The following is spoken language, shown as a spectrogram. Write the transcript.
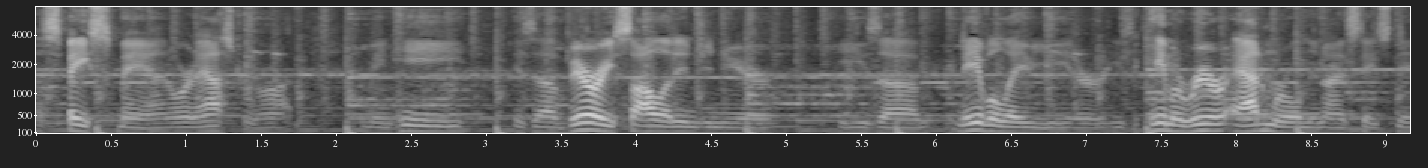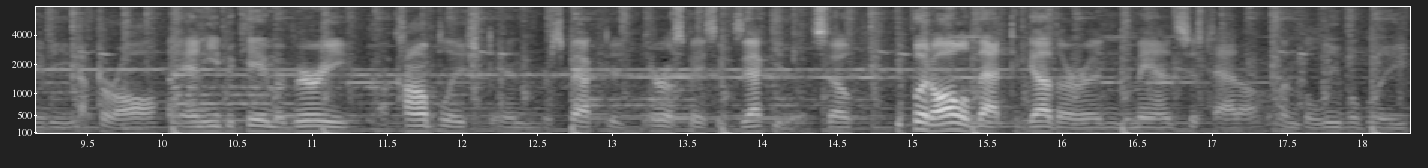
a spaceman or an astronaut. I mean, he is a very solid engineer He's a naval aviator. He became a rear admiral in the United States Navy, after all, and he became a very accomplished and respected aerospace executive. So you put all of that together, and the man's just had an unbelievably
